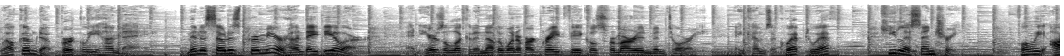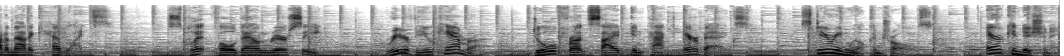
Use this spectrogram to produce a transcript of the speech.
Welcome to Buerkle Hyundai, Minnesota's premier Hyundai dealer. And here's a look at another one of our great vehicles from our inventory and comes equipped with keyless entry, fully automatic headlights, split fold down rear seat, rear view camera, dual front side impact airbags, steering wheel controls, air conditioning,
